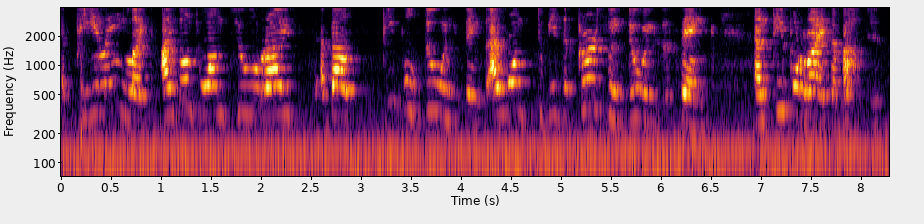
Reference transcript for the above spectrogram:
appealing. Like I don't want to write about people doing things. I want to be the person doing the thing, and people write about it.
